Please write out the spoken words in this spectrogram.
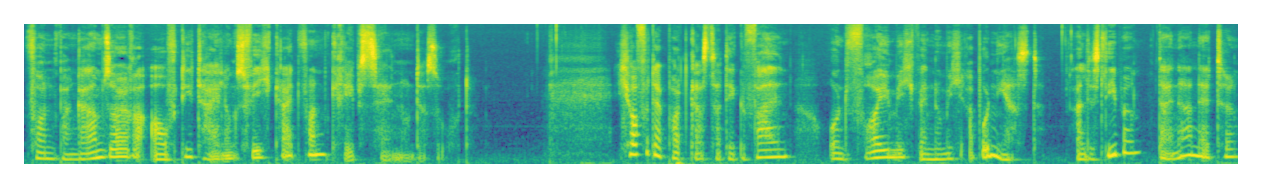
von Pangamsäure auf die Teilungsfähigkeit von Krebszellen untersucht. Ich hoffe, der Podcast hat dir gefallen und freue mich, wenn du mich abonnierst. Alles Liebe, deine Annette.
